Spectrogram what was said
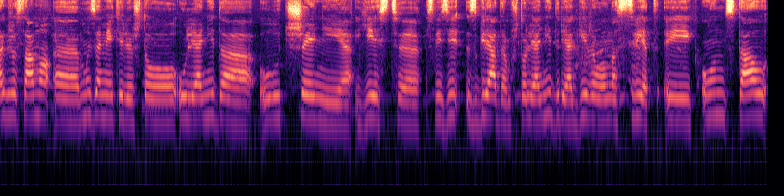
Также само э, мы заметили, что у Леонида улучшение есть э, в связи с взглядом, что Леонид реагировал на свет, и он стал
